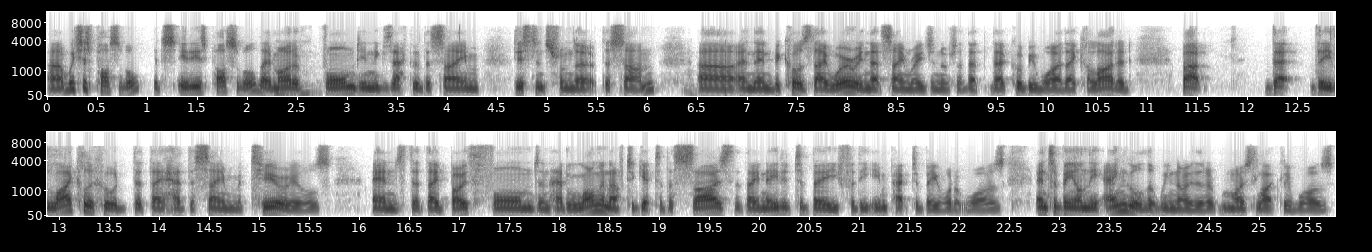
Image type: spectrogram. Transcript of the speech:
um, which is possible. It's it is possible they might have formed in exactly the same distance from the the sun, uh, and then because they were in that same region of that that could be why they collided, but that the likelihood that they had the same materials and that they both formed and had long enough to get to the size that they needed to be for the impact to be what it was and to be on the angle that we know that it most likely was,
